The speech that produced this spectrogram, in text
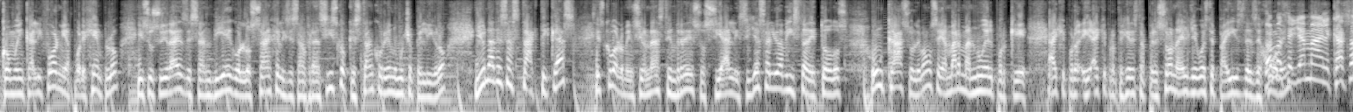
como en California, por ejemplo, y sus ciudades de San Diego, Los Ángeles y San Francisco que están corriendo mucho peligro. Y una de esas tácticas es como lo mencionaste en redes sociales y ya salió a vista de todos un caso, le vamos a llamar Manuel porque hay que, eh, hay que proteger a esta persona. Él llegó a este país desde joven. ¿Cómo se llama el caso?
